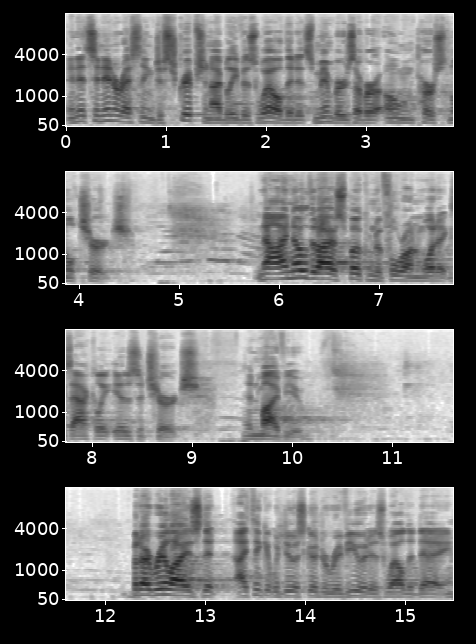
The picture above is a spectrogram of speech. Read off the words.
And it's an interesting description, I believe, as well, that it's members of our own personal church. Now, I know that I have spoken before on what exactly is a church, in my view. But I realize that I think it would do us good to review it as well today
